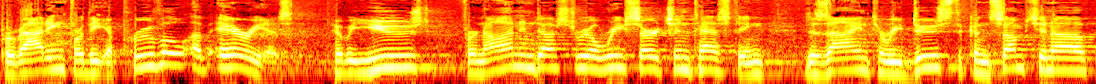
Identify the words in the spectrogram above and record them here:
providing for the approval of areas to be used for non-industrial research and testing designed to reduce the consumption of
